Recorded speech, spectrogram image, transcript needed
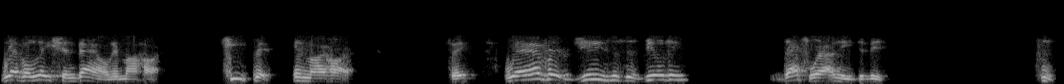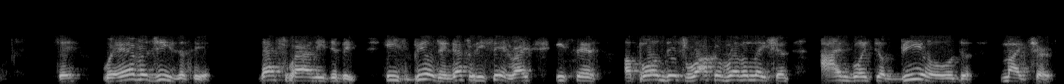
revelation down in my heart. Keep it in my heart. See? Wherever Jesus is building, that's where I need to be. Hmm. See? Wherever Jesus is, that's where I need to be. He's building. That's what he said, right? He says, upon this rock of revelation, I'm going to build my church.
